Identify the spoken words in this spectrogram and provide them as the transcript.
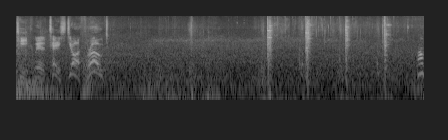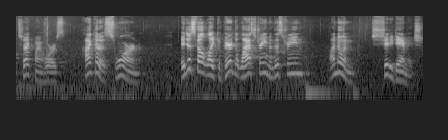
teeth will taste your throat. I'll check my horse. I could have sworn. It just felt like compared to last stream and this stream, I'm doing shitty damage.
